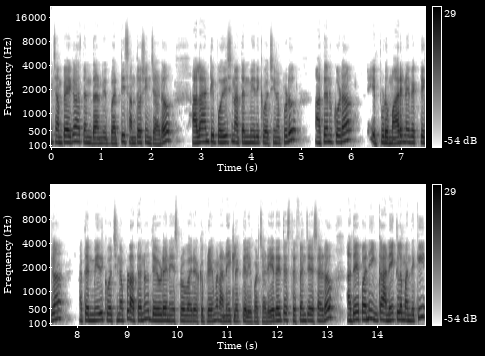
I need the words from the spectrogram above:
చంపేయగా అతను దాన్ని బట్టి సంతోషించాడో అలాంటి పొజిషన్ అతని మీదకి వచ్చినప్పుడు అతను కూడా ఇప్పుడు మారిన వ్యక్తిగా అతని మీదకి వచ్చినప్పుడు అతను దేవుడైన యేసుప్రభు వారి యొక్క ప్రేమను అనేకులకు తెలియపరిచాడు. ఏదైతే స్టెఫెన్ చేశాడో అదే పని ఇంకా అనేకల మందికి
